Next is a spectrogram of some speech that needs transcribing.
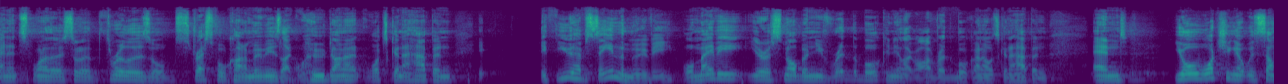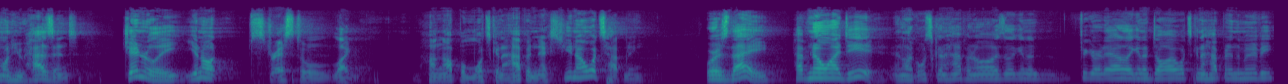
and it's one of those sort of thrillers or stressful kind of movies like who done it what's going to happen? If you have seen the movie or maybe you're a snob and you've read the book and you're like oh i've read the book i know what's going to happen and you're watching it with someone who hasn't generally you're not stressed or like hung up on what's going to happen next. You know what's happening. Whereas they have no idea and like what's going to happen? Oh is they going to figure it out are they going to die what's going to happen in the movie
